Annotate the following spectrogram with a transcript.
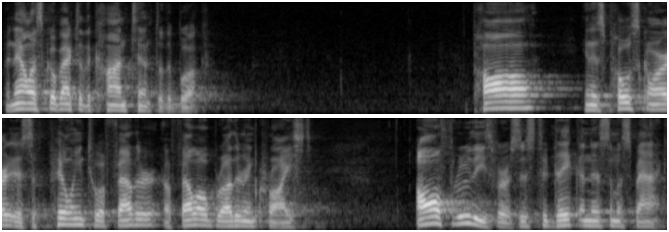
But now let's go back to the content of the book. Paul, in his postcard, is appealing to a, feather, a fellow brother in Christ all through these verses to take Onesimus back.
